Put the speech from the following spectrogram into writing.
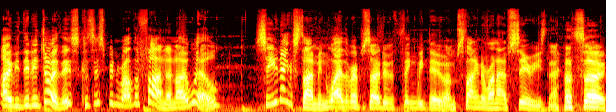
I hope you did enjoy this, because it's been rather fun, and I will see you next time in whatever episode of thing we do. I'm starting to run out of series now, so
